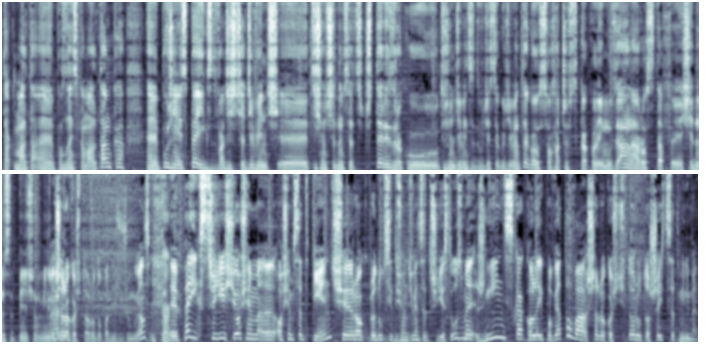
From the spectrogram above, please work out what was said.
Tak, Malta, e, poznańska Maltanka. E, później jest PX29 e, 1704 z roku 1929, Sochaczewska kolej muzealna, rozstaw e, 750 mm. Szerokość toru, dokładnie rzecz ujmując. Tak. E, PX38 e, 805, rok produkcji 1938, Żnińska kolej powiatowa, szerokość toru to 600 mm.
